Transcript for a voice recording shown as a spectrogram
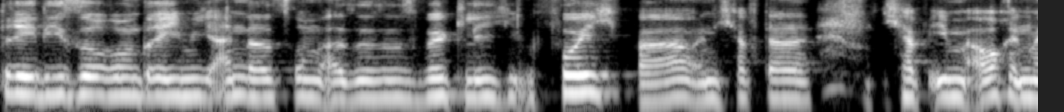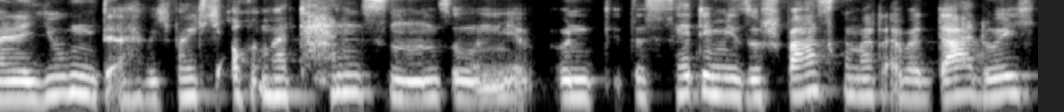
dreh die so rum, drehe ich mich andersrum. Also es ist wirklich furchtbar. Und ich habe da, ich habe eben auch in meiner Jugend, da ich, wollte ich auch immer tanzen und so. Und, mir, und das hätte mir so Spaß gemacht, aber dadurch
